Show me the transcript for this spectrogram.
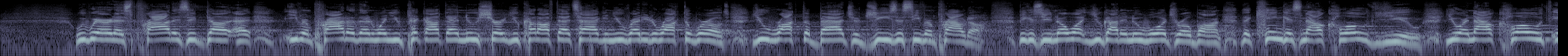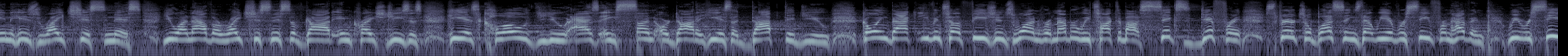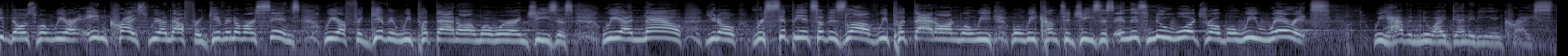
We wear it as proud as it does, uh, even prouder than when you pick out that new shirt, you cut off that tag, and you're ready to rock the world. You rock the badge of Jesus even prouder because you know what? You got a new wardrobe on. The King has now clothed you. You are now clothed in His righteousness. You are now the righteousness of God in Christ Jesus. He has clothed you as a son or daughter. He has adopted you. Going back even to Ephesians 1, remember we talked about six different spiritual blessings that we have received from heaven. We receive those when we are in Christ. We are now forgiven of our sins. We are forgiven. We put that on when we're in Jesus. We are now, you know, recipients of his love. We put that on when we when we come to Jesus. In this new wardrobe, when we wear it, we have a new identity in Christ.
